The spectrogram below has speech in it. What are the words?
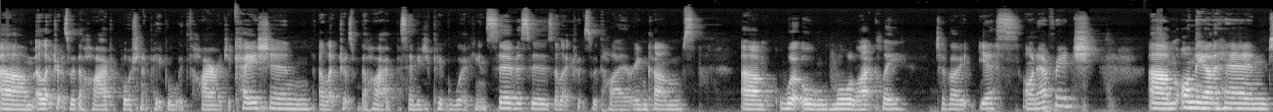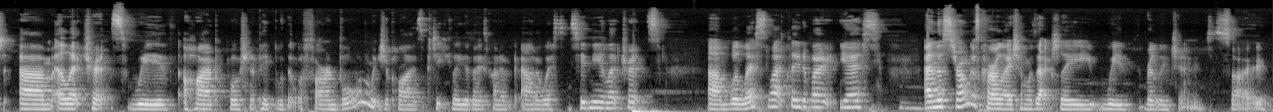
um, electorates with a higher proportion of people with higher education, electorates with a higher percentage of people working in services, electorates with higher incomes um, were all more likely to vote yes on average. Um, on the other hand, um, electorates with a higher proportion of people that were foreign born, which applies particularly to those kind of outer Western Sydney electorates, um, were less likely to vote yes. Mm. And the strongest correlation was actually with religion. So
